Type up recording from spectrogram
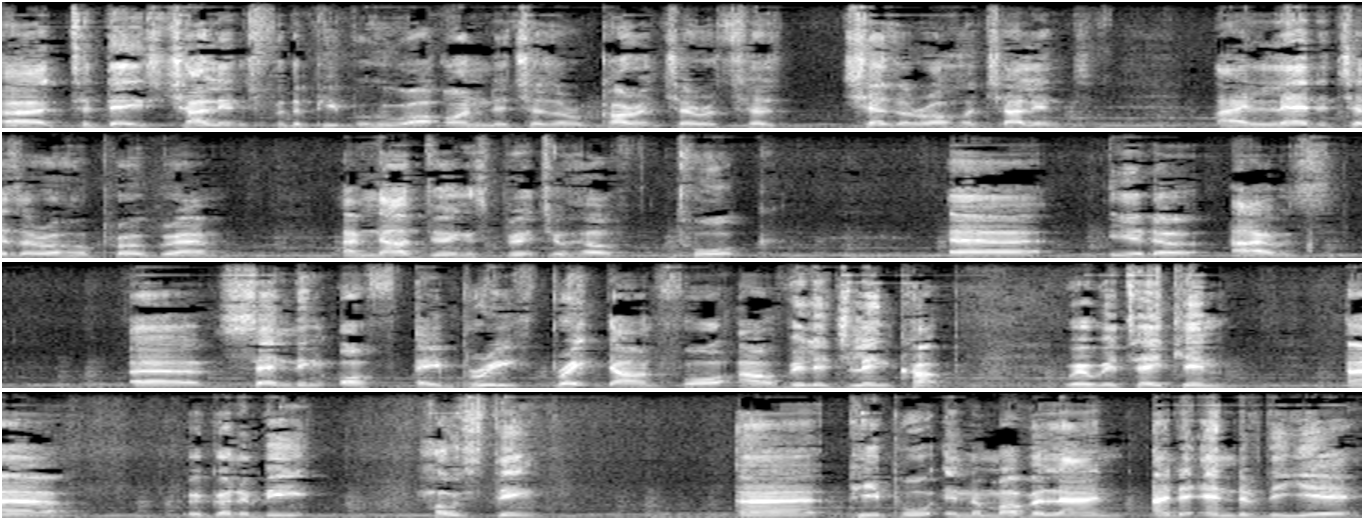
uh, today's challenge for the people who are on the Cesar, current Cesar challenge. I led the Cesar program. I'm now doing a spiritual health talk. Uh, you know, I was uh, sending off a brief breakdown for our village link up where we're taking uh, we're going to be hosting uh, people in the motherland at the end of the year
